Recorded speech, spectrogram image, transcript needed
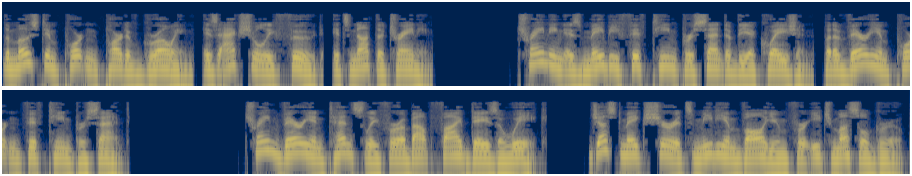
The most important part of growing, is actually food, it's not the training. Training is maybe 15% of the equation, but a very important 15%. Train very intensely for about 5 days a week. Just make sure it's medium volume for each muscle group.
